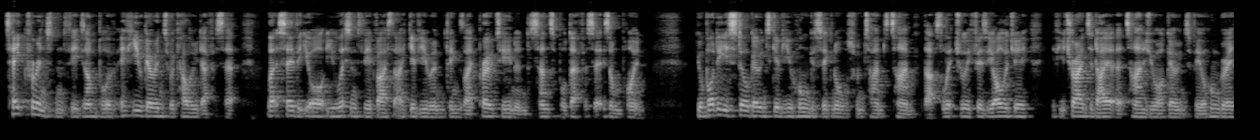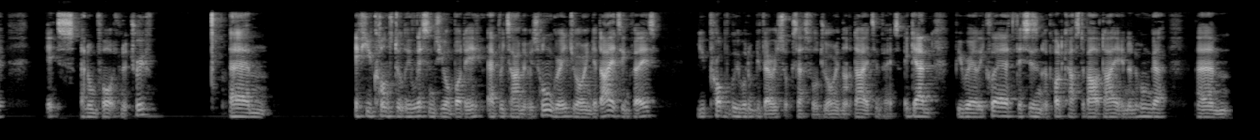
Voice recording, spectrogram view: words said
Take, for instance, the example of if you go into a calorie deficit, let's say that you're, you listen to the advice that I give you and things like protein and sensible deficit is on point. Your body is still going to give you hunger signals from time to time. That's literally physiology. If you're trying to diet at times, you are going to feel hungry. It's an unfortunate truth. Um, if you constantly listen to your body every time it was hungry during a dieting phase, you probably wouldn't be very successful during that dieting phase. Again, be really clear, this isn't a podcast about dieting and hunger. Um,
